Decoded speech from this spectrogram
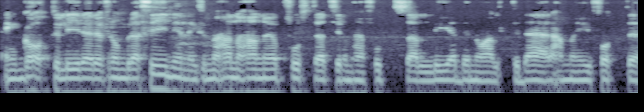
en gatulirare från Brasilien. Liksom. Men Han, han har uppfostrats i de här futsalleden och allt det där. Han har ju fått eh,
